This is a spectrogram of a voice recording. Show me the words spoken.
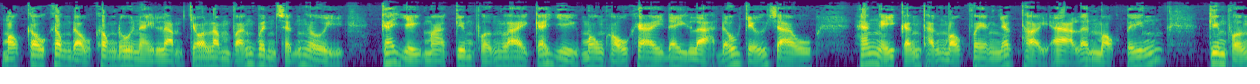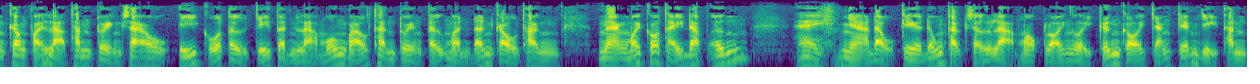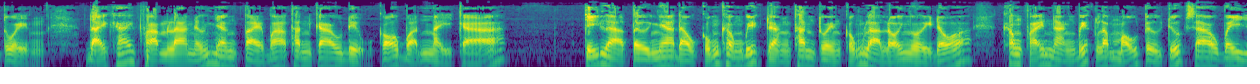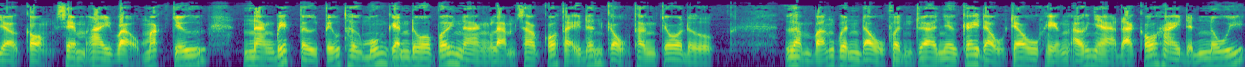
Một câu không đầu không đuôi này làm cho Lâm Vãn Vinh sững người. Cái gì mà kim phượng lai, cái gì môn hộ khai, đây là đấu chữ sao? Hắn nghĩ cẩn thận một phen nhất thời à lên một tiếng. Kim Phượng không phải là Thanh Tuyền sao? Ý của từ chỉ tình là muốn bảo Thanh Tuyền tự mình đến cầu thân, nàng mới có thể đáp ứng. Hey, nhà đầu kia đúng thật sự là một loại người cứng cỏi chẳng kém gì Thanh Tuyền. Đại khái phàm là nữ nhân tài ba thanh cao đều có bệnh này cả. Chỉ là từ nha đầu cũng không biết rằng Thanh Tuyền cũng là loại người đó, không phải nàng biết Lâm Mẫu từ trước sau bây giờ còn xem ai vào mắt chứ. Nàng biết từ tiểu thư muốn ganh đua với nàng làm sao có thể đến cầu thân cho được. Lâm Vãn Vinh đầu phình ra như cái đầu trâu hiện ở nhà đã có hai đỉnh núi.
